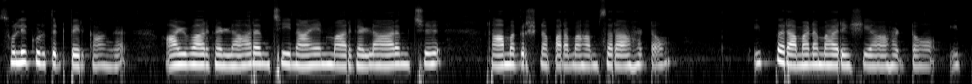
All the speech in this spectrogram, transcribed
சொல்லி கொடுத்துட்டு போயிருக்காங்க. ஆழ்வார்கள் ஆரம்பித்து நாயன்மார்கள் ஆரம்பித்து ராமகிருஷ்ண பரமஹம்சர் ஆகட்டும் இப்போ ரமண மகரிஷி ஆகட்டும் இப்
